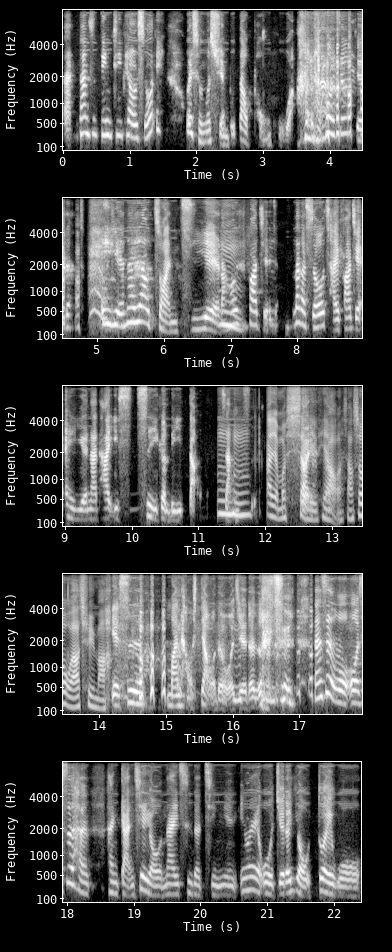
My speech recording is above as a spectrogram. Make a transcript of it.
但、嗯、但是订机票的时候，哎，为什么选不到澎湖啊？然后就觉得，哎，原来要转机耶。然后发觉那个时候才发觉，哎，原来它一是一个离岛。这样子。哎、嗯，有没有吓一跳？想说我要去吗？也是蛮好笑的，我觉得 就是。但是我我是很很感谢有那一次的经验，因为我觉得有对我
